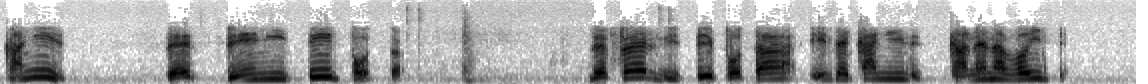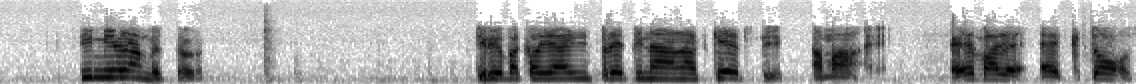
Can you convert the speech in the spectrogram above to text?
κανείς δεν δίνει τίποτα. Δεν φέρνει τίποτα ή δεν κάνει κανένα βοήθεια. Τι μιλάμε τώρα; Κύριε Μπακαλιάρη πρέπει να ανασκέψει. Άμα έβαλε εκτός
